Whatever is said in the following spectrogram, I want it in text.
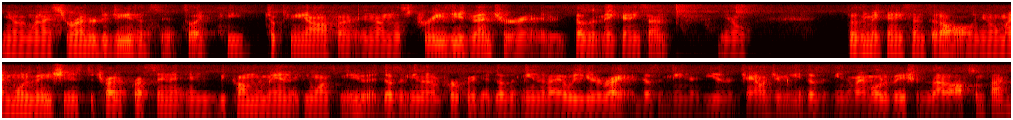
You know, when I surrendered to Jesus, it's like He took me off on, on this crazy adventure, and it doesn't make any sense. You know, doesn't make any sense at all. You know, my motivation is to try to press in and become the man that he wants me to. It doesn't mean that I'm perfect. It doesn't mean that I always get it right. It doesn't mean that he isn't challenging me. It doesn't mean that my motivation is not off sometimes.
